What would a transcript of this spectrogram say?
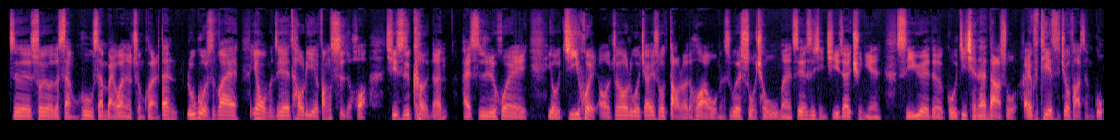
这所有的散户三百万的存款，但如果是在用我们这些套利的方式的话，其实可能还是会有机会哦。最后如果交易所倒了的话，我们是会所求无门。这件事情其实在去年十一月的国际前三大所 FTS 就发生过，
